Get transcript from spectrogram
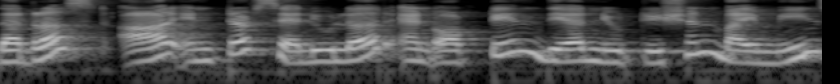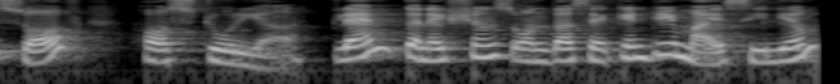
The rust are intercellular and obtain their nutrition by means of haustoria clamp connections on the secondary mycelium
